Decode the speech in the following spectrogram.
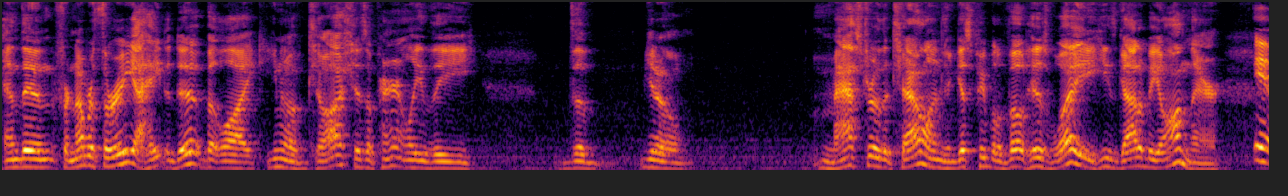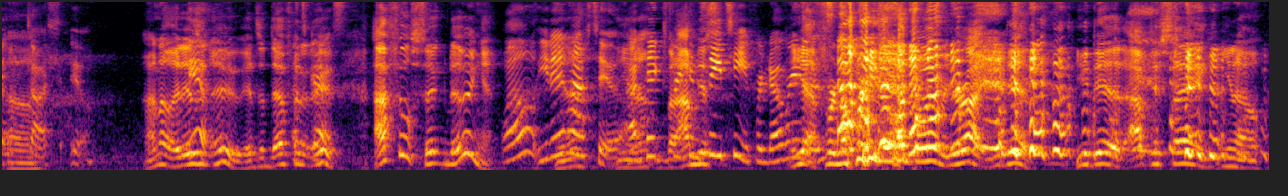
and then for number three, I hate to do it, but like you know, Josh is apparently the the you know master of the challenge and gets people to vote his way. He's got to be on there. Ew, Uh, Josh. Ew. I know it isn't ooh. It's a definite gross. I feel sick doing it. Well, you didn't You know, have to. I know, picked freaking just- CT for no reason. Yeah, for no reason whatsoever. You're right. You did. You did. I'm just saying. You know,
